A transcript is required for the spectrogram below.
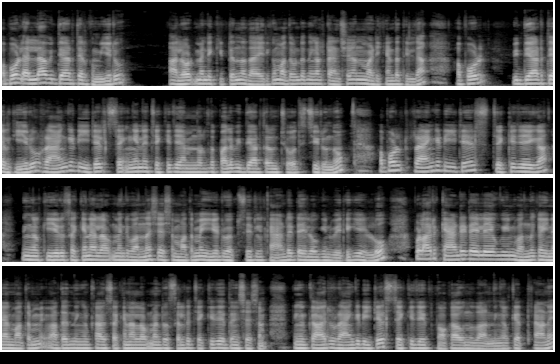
അപ്പോൾ എല്ലാ വിദ്യാർത്ഥികൾക്കും ഈ ഒരു അലോട്ട്മെന്റ് കിട്ടുന്നതായിരിക്കും. അതുകൊണ്ട് നിങ്ങൾ ടെൻഷനൊന്നും അടിക്കേണ്ടതില്ല. അപ്പോൾ വിദ്യാർത്ഥികൾക്ക് ഈ ഒരു റാങ്ക് ഡീറ്റെയിൽസ് എങ്ങനെ ചെക്ക് ചെയ്യാമെന്നുള്ളത് പല വിദ്യാർത്ഥികളും ചോദിച്ചിരുന്നു. അപ്പോൾ റാങ്ക് ഡീറ്റെയിൽസ് ചെക്ക് ചെയ്യുക. നിങ്ങൾക്ക് ഈ ഒരു സെക്കൻഡ് അലോട്ട്മെന്റ് വന്ന ശേഷം മാത്രമേ ഈ ഒരു വെബ്സൈറ്റിൽ കാൻഡിഡേറ്റ് ലോഗിൻ വരികയുള്ളൂ. അപ്പോൾ ആ ഒരു കാൻഡിഡേറ്റ് ലോഗിൻ വന്നു കഴിഞ്ഞാൽ മാത്രമേ അതായത് നിങ്ങൾക്ക് ആ സെക്കൻഡ് അലോട്ട്മെന്റ് റിസൾട്ട് ചെക്ക് ചെയ്തതിന് ശേഷം നിങ്ങൾക്ക് ആ ഒരു റാങ്ക് ഡീറ്റെയിൽസ് ചെക്ക് ചെയ്ത് നോക്കാവുന്നതാണ്. നിങ്ങൾക്ക് എത്രയാണ്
